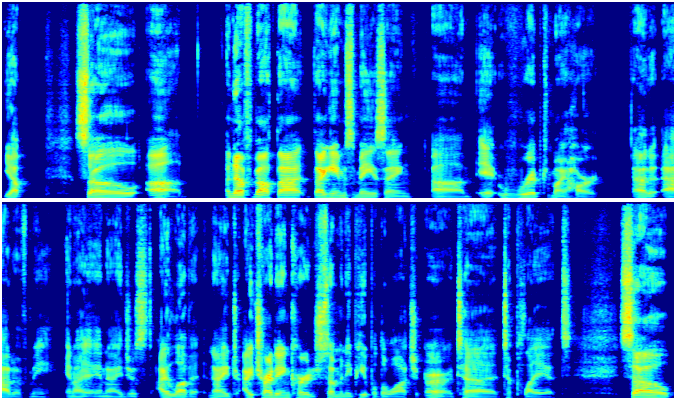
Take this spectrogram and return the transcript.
Yep. So uh, enough about that. That game's amazing. Um, it ripped my heart out of, out of me, and I and I just I love it, and I I try to encourage so many people to watch or to to play it. So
